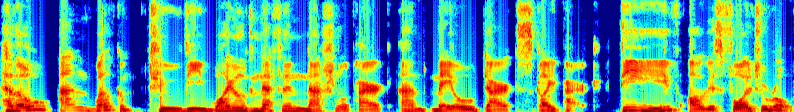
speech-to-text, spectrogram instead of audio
Hello and welcome to the Wild Nephin National Park and Mayo Dark Sky Park. Díomh agus fáilte rót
